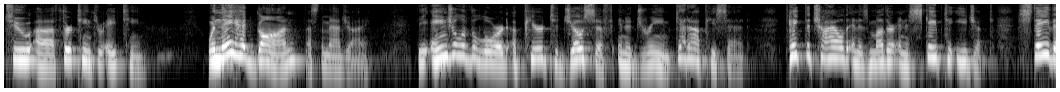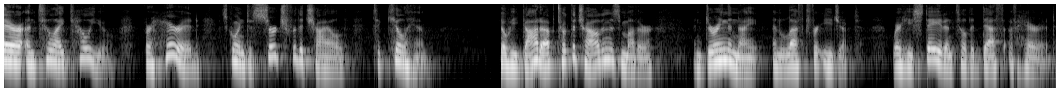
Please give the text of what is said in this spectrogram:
2 uh, 13 through 18. When they had gone, that's the Magi, the angel of the Lord appeared to Joseph in a dream. Get up, he said. Take the child and his mother and escape to Egypt. Stay there until I tell you, for Herod is going to search for the child to kill him. So he got up, took the child and his mother, and during the night, and left for Egypt, where he stayed until the death of Herod.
